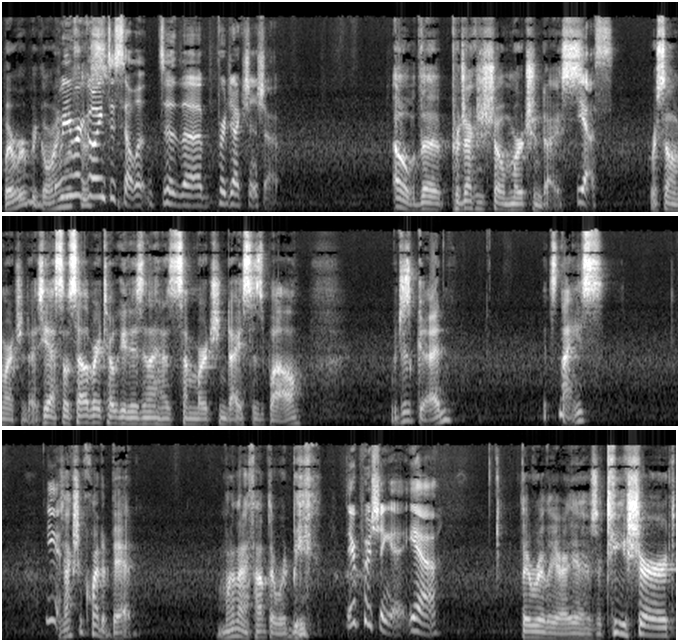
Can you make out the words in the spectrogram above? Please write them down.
where were we going? we were this? going to sell it to the projection show. Oh, the projection show merchandise. Yes. We're selling merchandise. Yeah, so Celebrate Tokyo Disneyland has some merchandise as well, which is good. It's nice. Yeah. There's actually quite a bit. More than I thought there would be. They're pushing it. Yeah. There really are. Yeah, there's a T-shirt.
